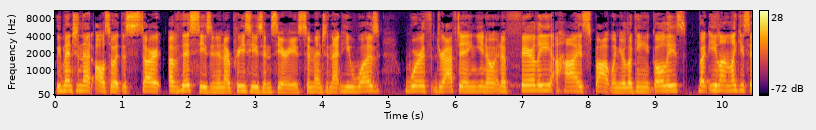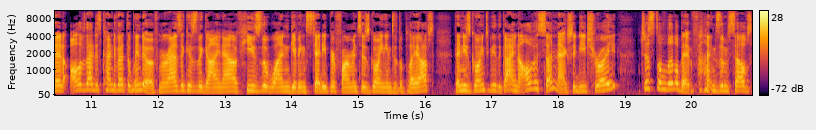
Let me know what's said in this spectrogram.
We mentioned that also at the start of this season in our preseason series to mention that he was worth drafting, you know, in a fairly high spot when you're looking at goalies. But Elon, like you said, all of that is kind of out the window. If Mrazek is the guy now, if he's the one giving steady performances going into the playoffs, then he's going to be the guy. And all of a sudden, actually, Detroit just a little bit finds themselves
